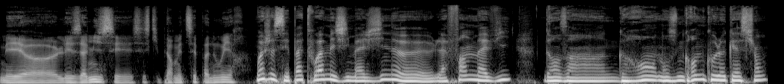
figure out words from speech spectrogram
Mais euh, les amis, c'est ce qui permet de s'épanouir. Moi, je sais pas toi, mais j'imagine euh, la fin de ma vie dans un grand, dans une grande colocation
